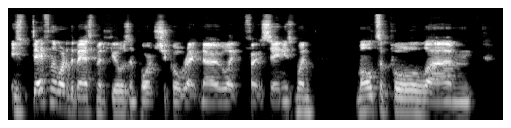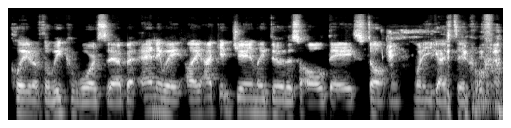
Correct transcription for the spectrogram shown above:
he's definitely one of the best midfielders in Portugal right now. Like without saying, he's won multiple um, Player of the Week awards there. But anyway, like I could genuinely do this all day. Stop me when you guys take over.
